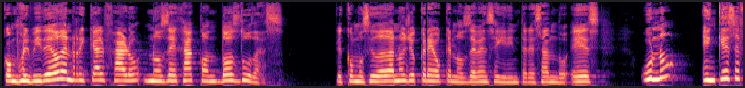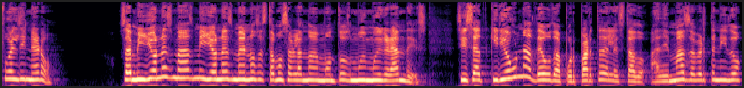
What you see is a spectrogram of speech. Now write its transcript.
como el video de Enrique Alfaro nos deja con dos dudas que como ciudadanos yo creo que nos deben seguir interesando. Es, uno, ¿en qué se fue el dinero? O sea, millones más, millones menos, estamos hablando de montos muy, muy grandes. Si se adquirió una deuda por parte del Estado, además de haber tenido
